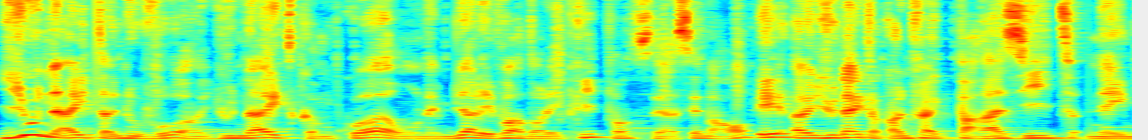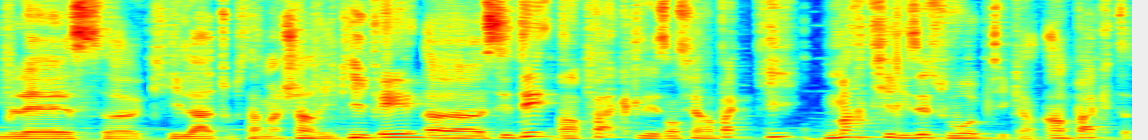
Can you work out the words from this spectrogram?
Unite à nouveau. Hein. Unite, comme quoi, on aime bien les voir dans les clips, hein, c'est assez marrant. Et euh, Unite, encore une fois, avec Parasite, Nameless, euh, Killa, tout ça, machin, Ricky. Et euh, c'était Impact, les anciens Impact, qui martyrisaient souvent Optic. Hein. Impact,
